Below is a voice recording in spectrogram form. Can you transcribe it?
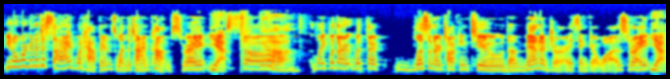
you know, we're going to decide what happens when the time comes, right? Yeah. So, Yeah. like with our, with the listener talking to the manager, I think it was, right? Yeah.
